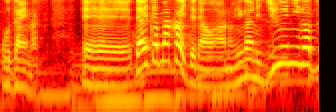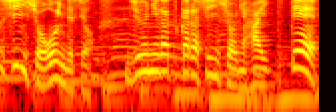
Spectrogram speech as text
ございます。えー、大体魔界ってねあの意外に12月新章多いんですよ。12月から新章に入って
